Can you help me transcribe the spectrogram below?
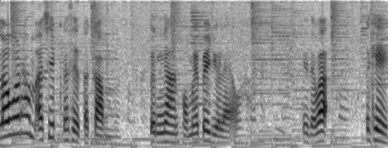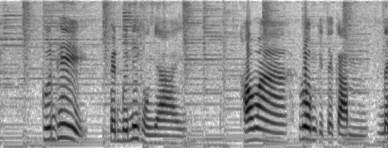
เราก็ทำอาชีพเกษตรกรรมเป็นงานของแม่เป้อยู่แล้วค่ะเพียงแต่ว่าโอเค พื้นที่เป็นพื้นที่ของยาย เขามาร่วมกิจกรรมใน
